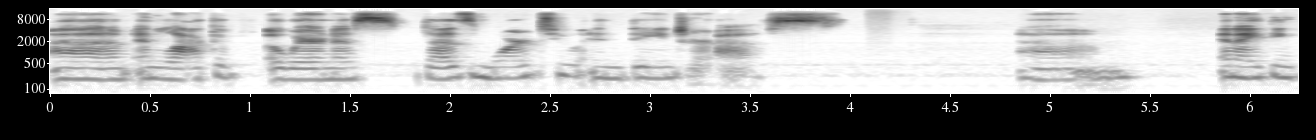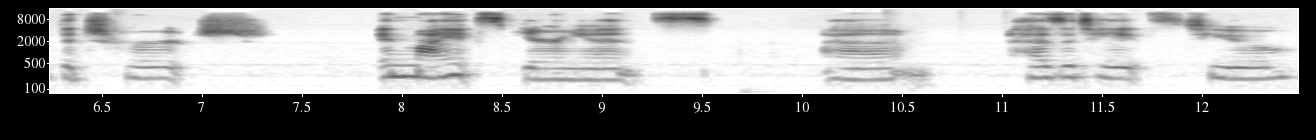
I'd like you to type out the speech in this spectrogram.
um, and lack of awareness does more to endanger us um, and i think the church in my experience um, hesitates to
